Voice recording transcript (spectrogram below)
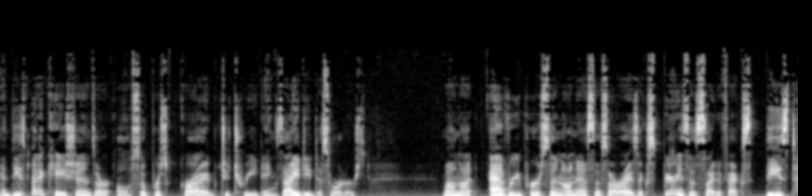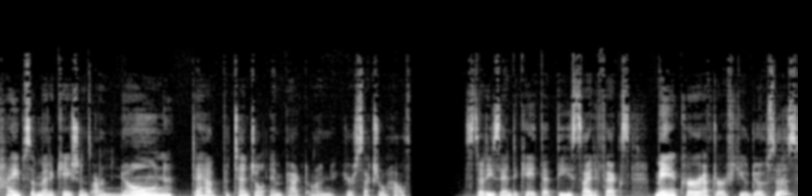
And these medications are also prescribed to treat anxiety disorders. While not every person on SSRIs experiences side effects, these types of medications are known to have potential impact on your sexual health. Studies indicate that these side effects may occur after a few doses,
